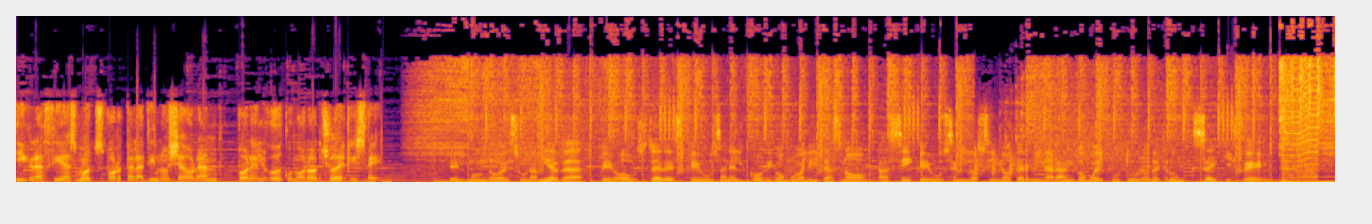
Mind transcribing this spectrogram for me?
Y gracias Mods por Talatino Shaoran, por el Goku Morocho XD. El mundo es una mierda, pero ustedes que usan el código Muelitas no, así que úsenlo si no terminarán como el futuro de Trunks XD.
